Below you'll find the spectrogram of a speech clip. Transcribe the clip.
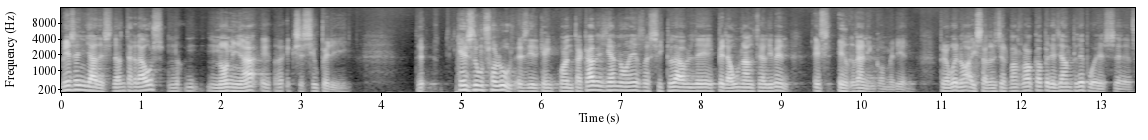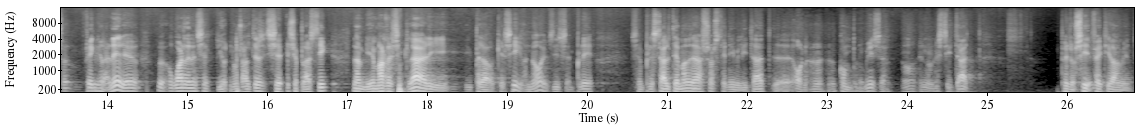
més enllà de 70 graus no n'hi no ha excessiu perill. Què és d'un sol ús? És a dir, que en acabes ja no és reciclable per a un altre aliment, és el gran inconvenient. Però bueno, ahí estan els germans Roca, per exemple, pues, eh, fent graner, eh, guarden ese, nosaltres aquest plàstic l'enviem a reciclar i, i per al que siga, no? És a dir, sempre, sempre està el tema de la sostenibilitat eh, compromesa, no? en honestitat. Però sí, efectivament.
